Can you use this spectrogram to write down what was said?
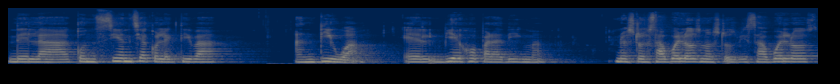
de la conciencia colectiva antigua, el viejo paradigma. Nuestros abuelos, nuestros bisabuelos,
